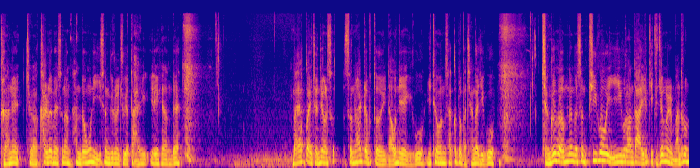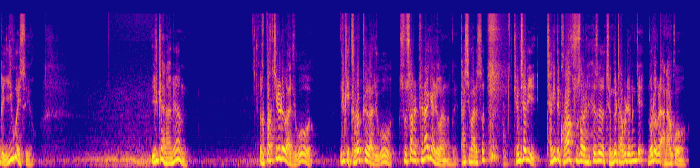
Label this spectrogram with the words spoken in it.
그 안에 제가 칼럼에서는 한동훈이 이성균을 죽였다 이렇게 하는데 마약과의 전쟁을 선언할 때부터 나온 얘기고 이태원 사건도 마찬가지고 증거가 없는 것은 피고의 이익으로 한다 이렇게 규정을 만들어 놓는데 이유가 있어요. 이렇게 안 하면 윽박질러 가지고 이렇게 괴롭혀 가지고 수사를 편하게 하려고 하는 거예요. 다시 말해서 경찰이 자기들 과학 수사를 해서 증거를 잡으려는 게 노력을 안 하고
